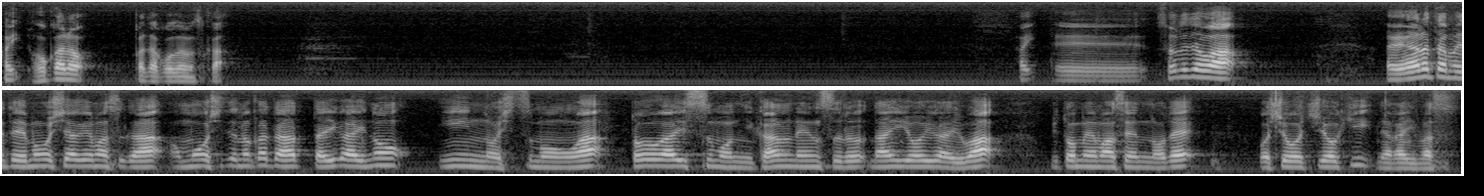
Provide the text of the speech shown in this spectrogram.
はい、他の方ございますか？はい、えー、それでは、えー、改めて申し上げますが、お申し出の方あった以外の委員の質問は、当該質問に関連する内容以外は認めませんので、ご承知おき願います。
